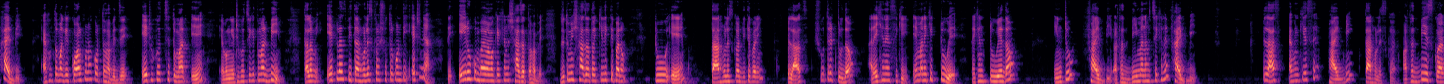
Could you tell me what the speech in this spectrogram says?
ফাইভ বি এখন তোমাকে কল্পনা করতে হবে যে এটুক হচ্ছে তোমার এ এবং এটুক হচ্ছে কি তোমার বি তাহলে আমি এ প্লাস বি তার হোল স্কোয়ার সূত্র কোনটি? এটি না। তো এইরকমভাবে আমাকে এখানে সাজাতে হবে। যদি তুমি সাজাতে কি লিখতে পারো? টু এ তার হোল স্কোয়ার দিতে পারি প্লাস সূত্রে টু দাও, আর এখানে আছে কি? এ মানে কি টু এ এখানে টু এ দাও ইন্টু ফাইভ বি অর্থাৎ বি মানে হচ্ছে এখানে ফাইভ বি প্লাস এখন কি আছে? ফাইভ বি তার হোল স্কোয়ার অর্থাৎ বি স্কোয়ার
